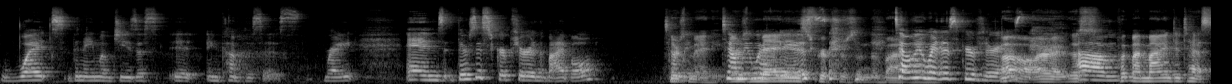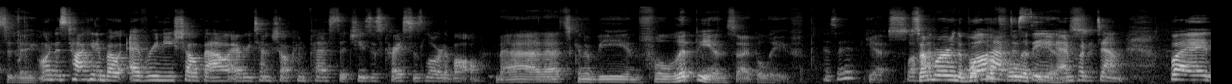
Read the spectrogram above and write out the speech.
what the name of Jesus it encompasses, right? And there's a scripture in the Bible. Tell There's me- many. Tell There's me where many it is. scriptures in the Bible. Tell me where the scripture is. Oh, all right. Let's Um, put my mind to test today. when it's talking about every knee shall bow, every tongue shall confess that Jesus Christ is Lord of all. Ah, that's going to be in Philippians, I believe. Is it? Yes. We'll Somewhere have- in the book we'll of have to Philippians. see and put it down. But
